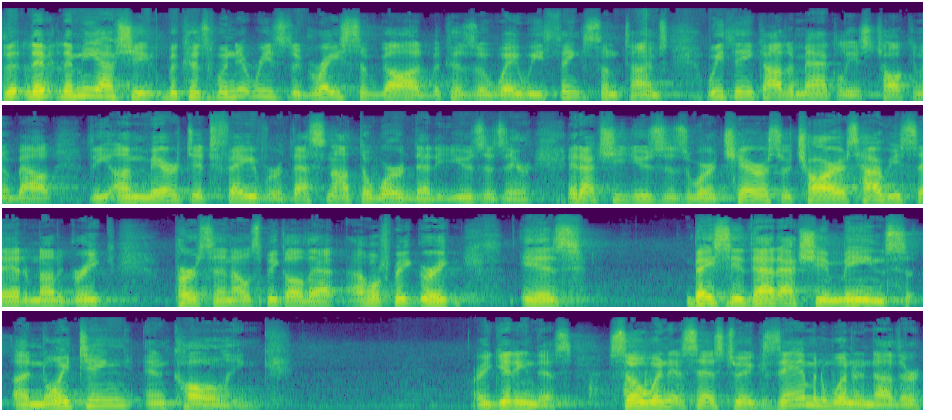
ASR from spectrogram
Let, let, let, me actually, because when it reads the grace of God, because of the way we think sometimes, we think automatically it's talking about the unmerited favor. That's not the word that it uses there. It actually uses the word charis or charis, however you say it. I'm not a Greek person. I don't speak all that. I don't speak Greek. Is basically that actually means anointing and calling. Are you getting this? So when it says to examine one another,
